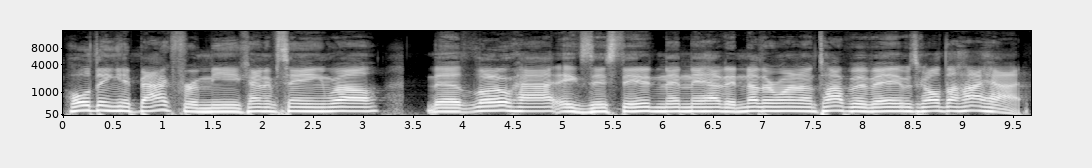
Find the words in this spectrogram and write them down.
holding it back from me, kind of saying, well, the low hat existed, and then they had another one on top of it. It was called the hi hat.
